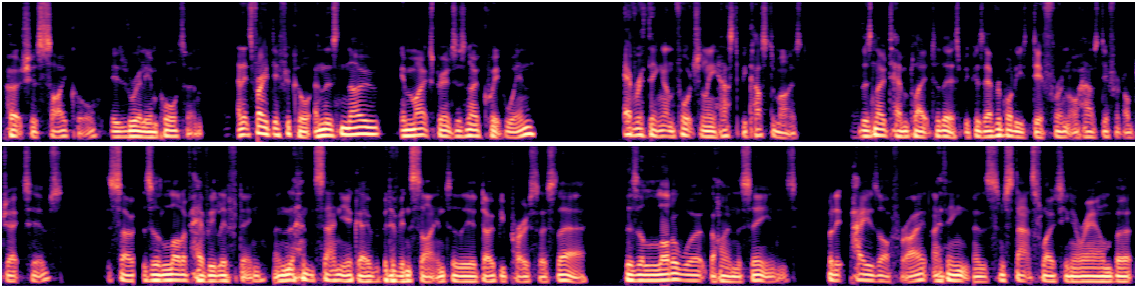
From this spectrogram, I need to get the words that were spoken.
purchase cycle is really important. And it's very difficult. And there's no, in my experience, there's no quick win. Everything, unfortunately, has to be customized. There's no template to this because everybody's different or has different objectives. So there's a lot of heavy lifting. And then Sanya gave a bit of insight into the Adobe process there. There's a lot of work behind the scenes, but it pays off, right? I think there's some stats floating around, but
